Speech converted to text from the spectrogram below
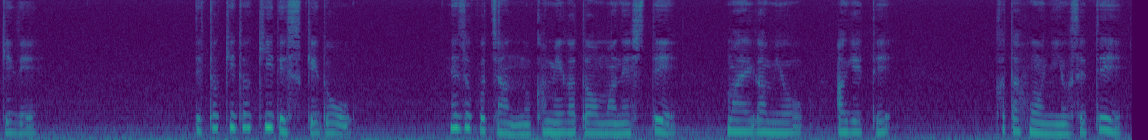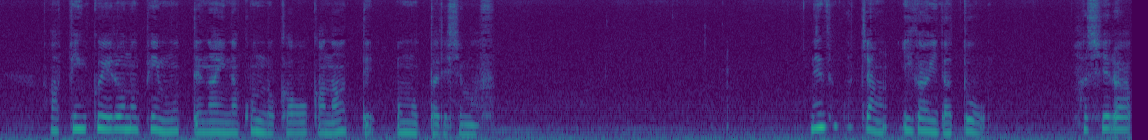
きでで時々ですけどねずこちゃんの髪型を真似して前髪を上げて片方に寄せてあピンク色のピン持ってないな今度買おうかなって思ったりします。ねずこちゃん以外だと柱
